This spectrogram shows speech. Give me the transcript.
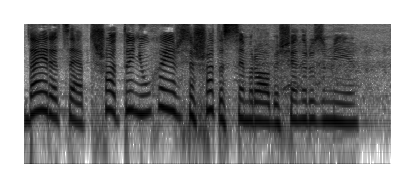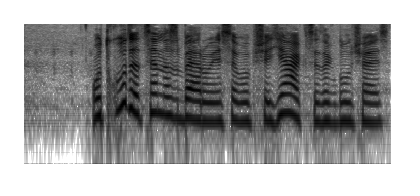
дай рецепт. Що ти нюхаєшся? Що ти з цим робиш? Я не розумію. Откуда це назберується взагалі? Як це так виходить?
